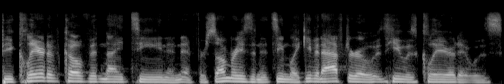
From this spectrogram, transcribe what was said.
be cleared of COVID 19, and, and for some reason, it seemed like even after was, he was cleared, it was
